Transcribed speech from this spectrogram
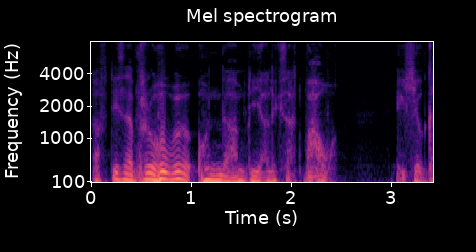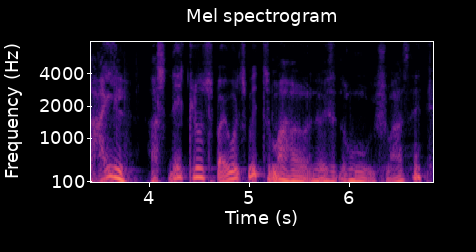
auf dieser Probe und da haben die alle gesagt, wow, ist ja geil, hast nicht Lust bei uns mitzumachen? Und ich gesagt, oh, ich weiß nicht.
